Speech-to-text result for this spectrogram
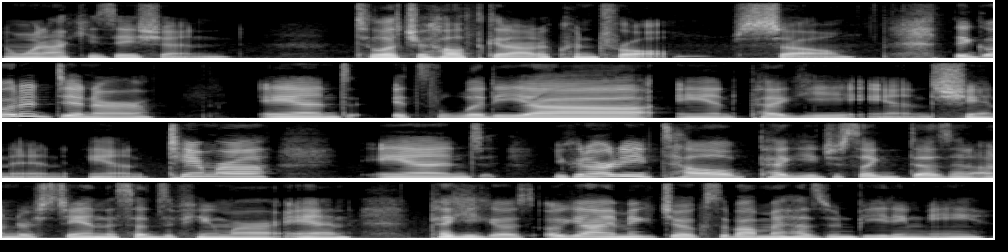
and one accusation to let your health get out of control. So they go to dinner and it's Lydia and Peggy and Shannon and Tamra and you can already tell Peggy just like doesn't understand the sense of humor and Peggy goes, "Oh yeah, I make jokes about my husband beating me."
